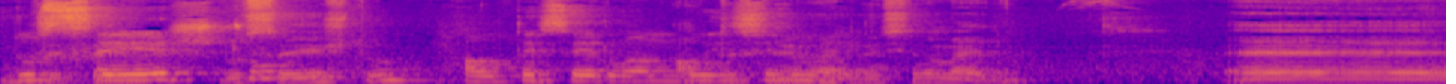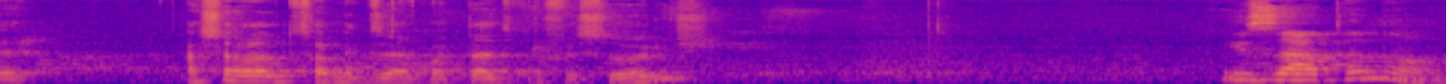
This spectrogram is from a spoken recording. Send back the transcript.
do terceiro, sexto, do sexto ao terceiro ano ao do terceiro ensino ano médio. do ensino médio. É, a senhora sabe dizer a quantidade de professores? Exata não,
